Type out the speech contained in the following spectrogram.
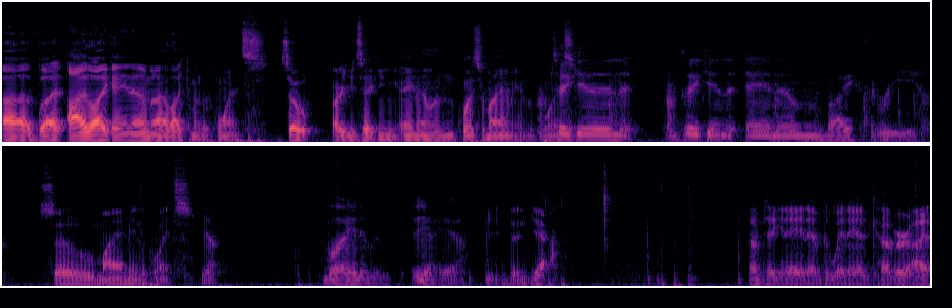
Uh, but I like A and M and I like them in the points. So are you taking A and M in the points or Miami in the points? I'm taking I'm taking A and M by three. So Miami in the points. Yeah. Well, A and M. Yeah, yeah. Then yeah. I'm taking A and M to win and cover. I,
